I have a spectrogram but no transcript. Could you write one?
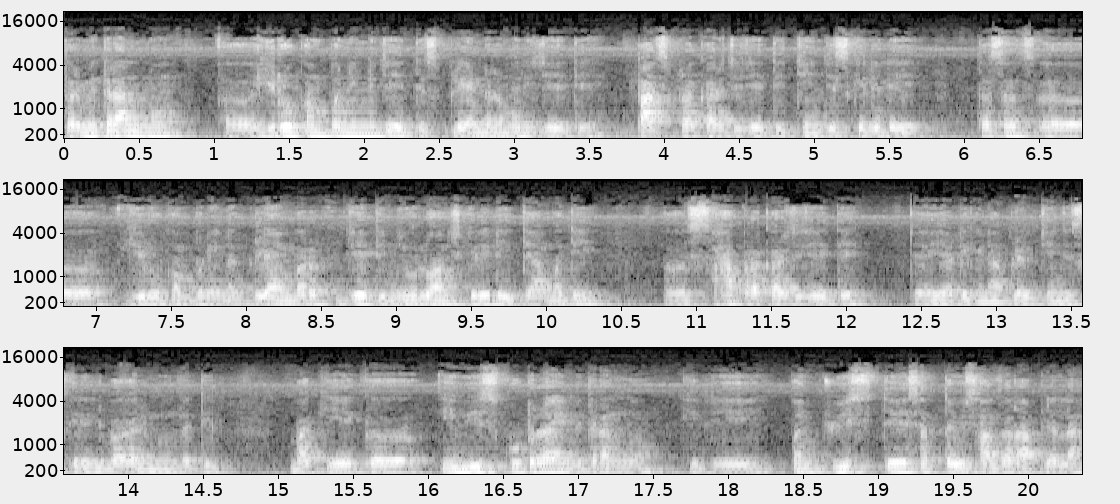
तर मित्रांनो हिरो कंपनीने जे येते ते स्प्लेंडरमध्ये जे येते ते पाच प्रकारचे जे येते ते चेंजेस केलेले आहे तसंच हिरो कंपनीनं ग्लॅमर जे येते ते न्यू लॉन्च केलेली त्यामध्ये सहा प्रकारचे जे येते ते त्या या ठिकाणी आपल्याला चेंजेस केलेले बघायला मिळून जातील. बाकी एक ई व्ही स्कूटर आहे मित्रांनो की जी पंचवीस ते सत्तावीस हजार आपल्याला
